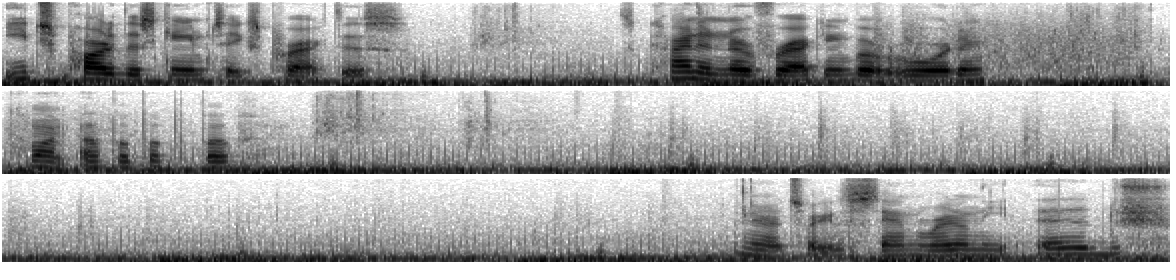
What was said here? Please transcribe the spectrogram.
each part of this game takes practice. It's kind of nerve-wracking but rewarding. Come on, up, up, up, up, up. Alright, so I gotta stand right on the edge.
